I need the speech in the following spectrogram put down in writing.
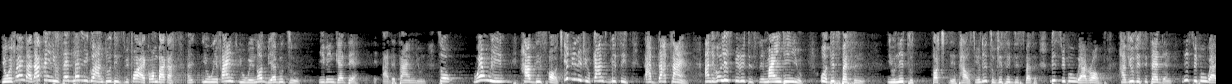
You will find that that thing you said, let me go and do this before I come back, and, and you will find you will not be able to even get there at the time you. So when we have this urge, even if you can't visit at that time, and the Holy Spirit is reminding you, oh, this person, you need to touch the house. You need to visit this person. These people were robbed. Have you visited them? These people were.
